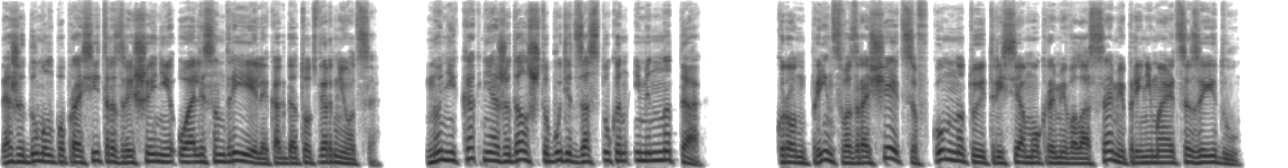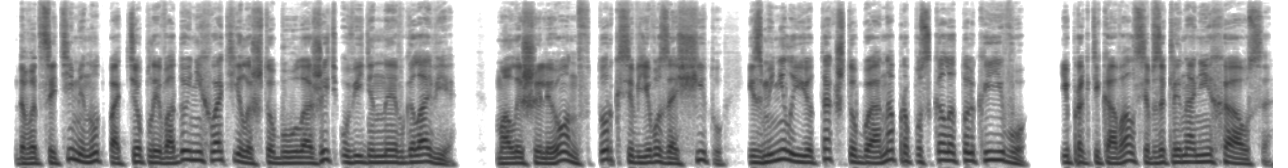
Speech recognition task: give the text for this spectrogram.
даже думал попросить разрешения у Александриэля, когда тот вернется. Но никак не ожидал, что будет застукан именно так. Кронпринц возвращается в комнату и, тряся мокрыми волосами, принимается за еду. 20 минут под теплой водой не хватило, чтобы уложить увиденное в голове. Малыш Элеон вторгся в его защиту, изменил ее так, чтобы она пропускала только его, и практиковался в заклинании хаоса.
